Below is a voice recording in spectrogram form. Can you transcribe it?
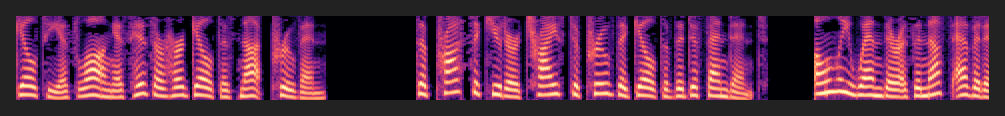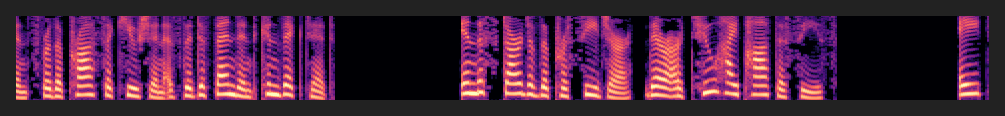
guilty as long as his or her guilt is not proven. The prosecutor tries to prove the guilt of the defendant. Only when there is enough evidence for the prosecution is the defendant convicted. In the start of the procedure, there are two hypotheses H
